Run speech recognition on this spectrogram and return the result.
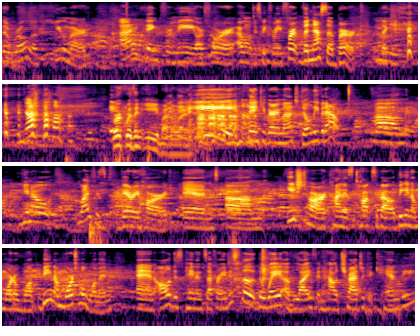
The role of humor, I think for me, or for I won't just speak for me, for Vanessa Burke, the Burke with an E, by the way. E. Thank you very much. Don't leave it out. Um, you know, life is very hard, and um, Ishtar kind of talks about being a mortal woman, being a mortal woman, and all of this pain and suffering, just the the way of life and how tragic it can be.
